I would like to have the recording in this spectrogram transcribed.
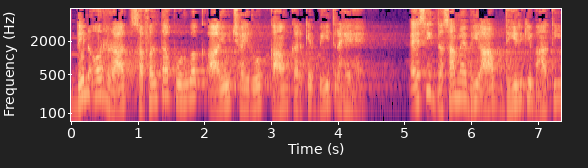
दिन और रात सफलतापूर्वक आयु क्षय रूप काम करके बीत रहे हैं। ऐसी दशा में भी आप धीर की भांति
